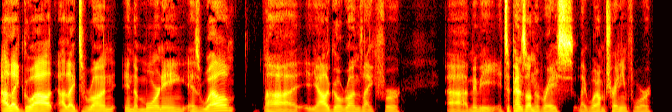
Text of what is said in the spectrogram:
I like go out. I like to run in the morning as well. Uh, know, I'll go run like for uh, maybe it depends on the race, like what I'm training for.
